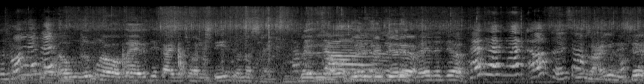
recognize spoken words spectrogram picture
lại lại đây nhá rồi rồi rồi bề cái cày cho một tí cho nó sạch. Bên bên trên kia đi đây đây chưa hết hết hết ớt rồi sao mà? Chưa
